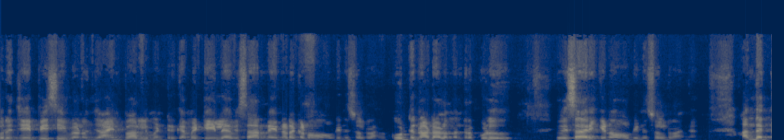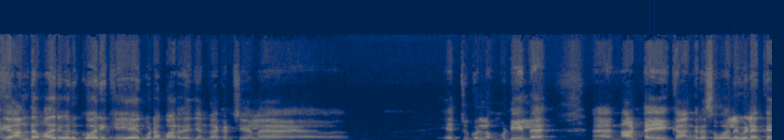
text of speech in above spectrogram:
ஒரு ஜேபிசி வேணும் ஜாயிண்ட் பார்லிமெண்டரி கமிட்டியில விசாரணை நடக்கணும் அப்படின்னு சொல்றாங்க. கூட்டு நாடாளுமன்ற குழு விசாரிக்கணும் அப்படின்னு சொல்றாங்க. அந்த அந்த மாதிரி ஒரு கோரிக்கையே கூட பாரதிய ஜனதா கட்சியால ஏற்றுக்கொள்ள முடியல. நாட்டை காங்கிரஸ் வலுவிழக்க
